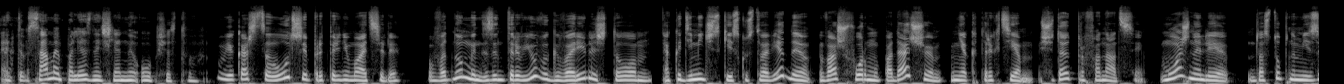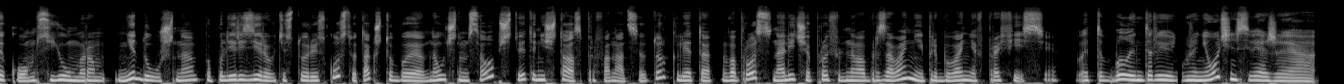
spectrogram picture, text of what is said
Это самые полезные члены общества. Мне кажется, лучшие предприниматели. В одном из интервью вы говорили, что академические искусствоведы вашу форму подачи некоторых тем считают профанацией. Можно ли доступным языком, с юмором, недушно популяризировать историю искусства так, чтобы в научном сообществе это не считалось профанацией? Только ли это вопрос наличия профильного образования и пребывания в профессии? Это было интервью уже не очень свежее.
